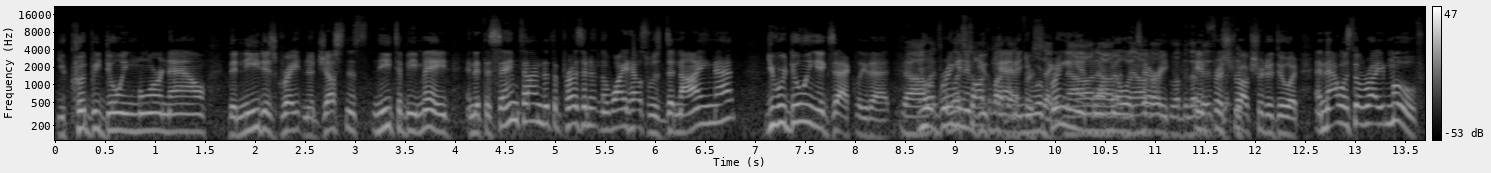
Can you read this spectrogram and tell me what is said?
You could be doing more now. The need is great and adjustments need to be made. And at the same time that the president in the White House was denying that, you were doing exactly that. No, you were bringing in talk about that Buchanan. You were bringing No, in no, more no, military let me- let me- infrastructure to do it. And that was the right move.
